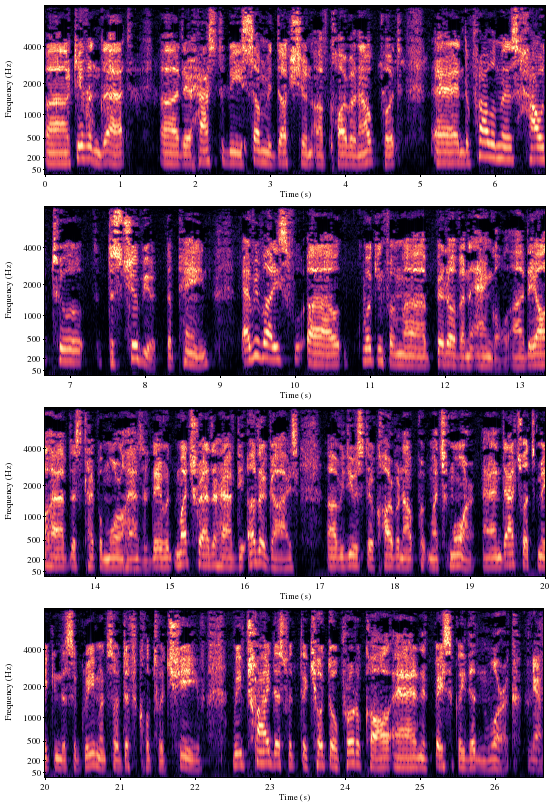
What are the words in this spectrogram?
Uh, given that, uh, there has to be some reduction of carbon output, and the problem is how to distribute the pain. Everybody's uh, working from a bit of an angle. Uh, they all have this type of moral hazard. They would much rather have the other guys uh, reduce their carbon output much more, and that's what's making this agreement so difficult to achieve. We've tried this with the Kyoto Protocol, and it basically didn't work. Yeah.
